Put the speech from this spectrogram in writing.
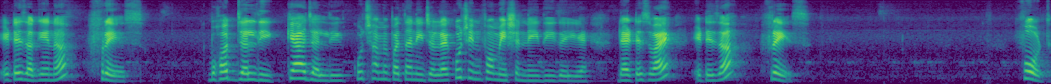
it is again a phrase बहुत जल्दी, क्या जल्दी? कुछ हमें पता नहीं चल रहा है, कुछ इन्फॉर्मेशन नहीं दी गई है। That is why it is a phrase fourth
